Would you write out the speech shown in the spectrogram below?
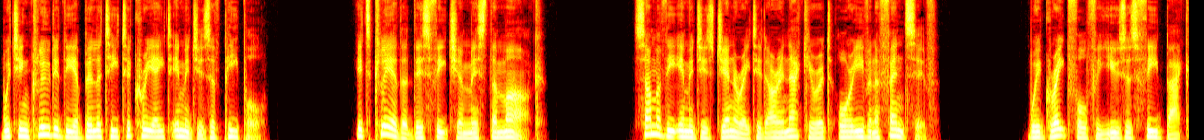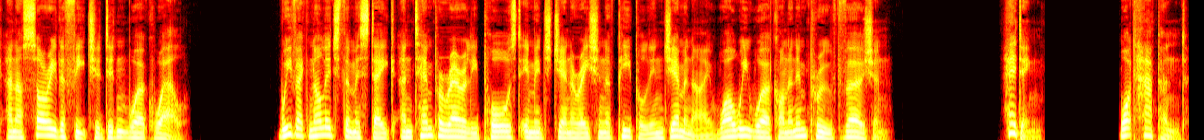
which included the ability to create images of people. It's clear that this feature missed the mark. Some of the images generated are inaccurate or even offensive. We're grateful for users' feedback and are sorry the feature didn't work well. We've acknowledged the mistake and temporarily paused image generation of people in Gemini while we work on an improved version. Heading What happened?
